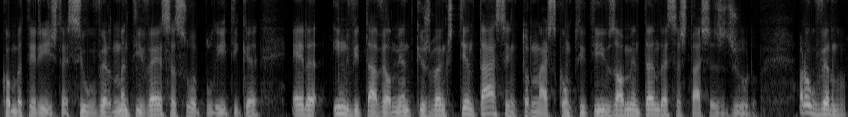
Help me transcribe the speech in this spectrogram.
combater isto é, se o governo mantivesse a sua política, era inevitavelmente que os bancos tentassem tornar-se competitivos, aumentando essas taxas de juro. Ora, o governo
